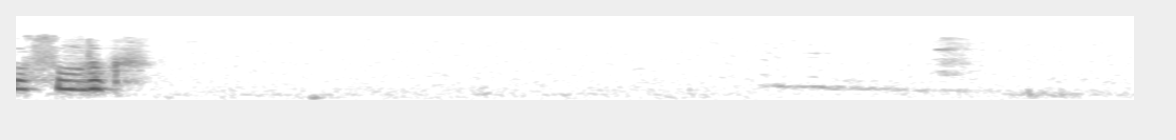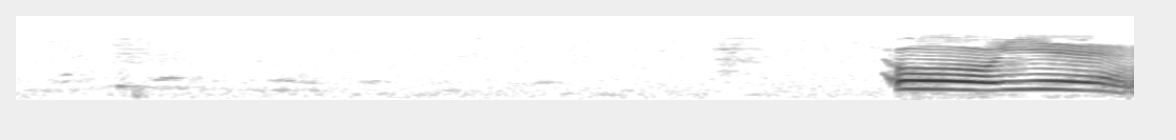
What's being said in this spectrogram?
Basıldık. Oo iyi.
